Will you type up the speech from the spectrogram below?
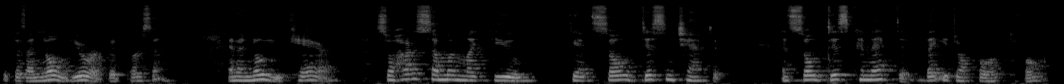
because I know you're a good person and I know you care. So, how does someone like you get so disenchanted and so disconnected that you don't go out to vote?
